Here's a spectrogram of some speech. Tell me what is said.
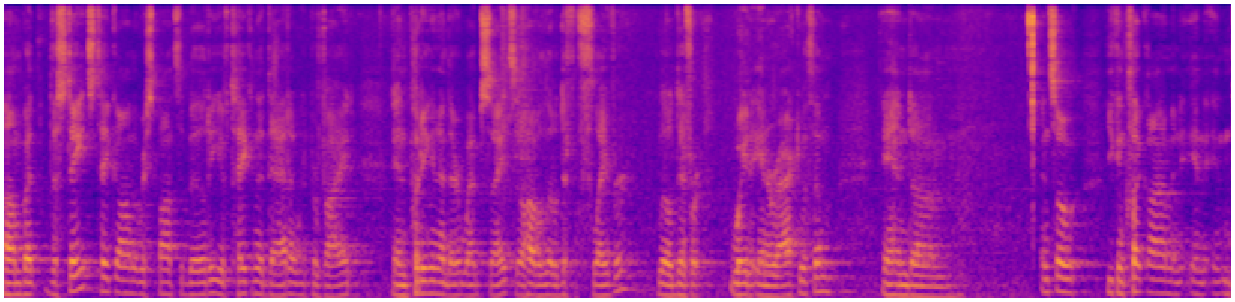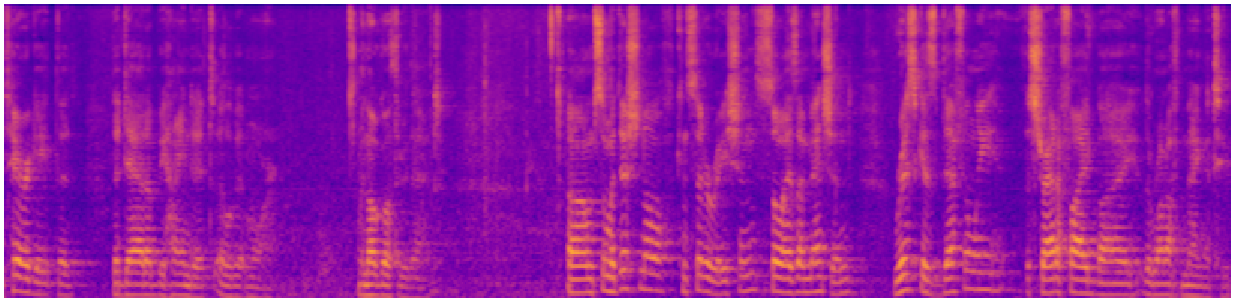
Um, but the states take on the responsibility of taking the data we provide and putting it on their websites. They'll have a little different flavor, a little different way to interact with them. And, um, and so you can click on them and, and interrogate the, the data behind it a little bit more. And I'll go through that. Um, some additional considerations. So as I mentioned, risk is definitely stratified by the runoff magnitude.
